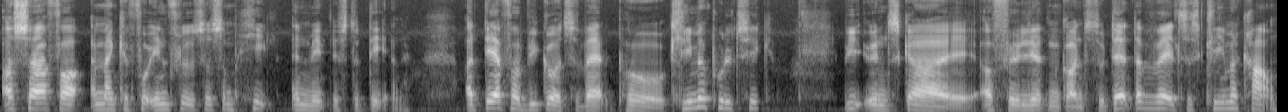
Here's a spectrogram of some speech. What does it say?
og sørger for, at man kan få indflydelse som helt almindelig studerende. Og derfor er vi gået til valg på klimapolitik. Vi ønsker øh, at følge den grønne studenterbevægelses klimakrav.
